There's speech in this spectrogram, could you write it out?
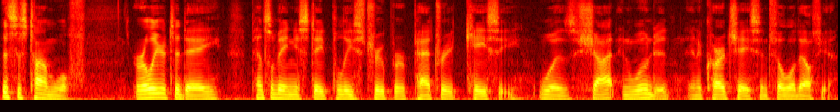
This is Tom Wolf. Earlier today, Pennsylvania State Police Trooper Patrick Casey was shot and wounded in a car chase in Philadelphia.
